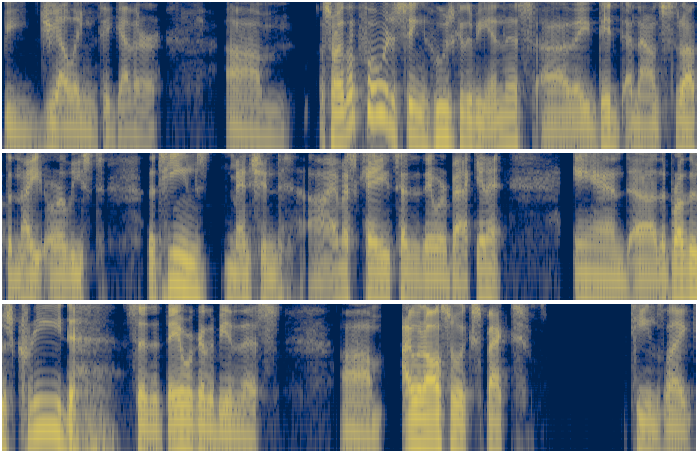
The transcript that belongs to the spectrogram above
be gelling together. Um, so I look forward to seeing who's going to be in this. Uh, they did announce throughout the night, or at least the teams mentioned. Uh, MSK said that they were back in it, and uh, the brothers Creed said that they were going to be in this. Um, I would also expect teams like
